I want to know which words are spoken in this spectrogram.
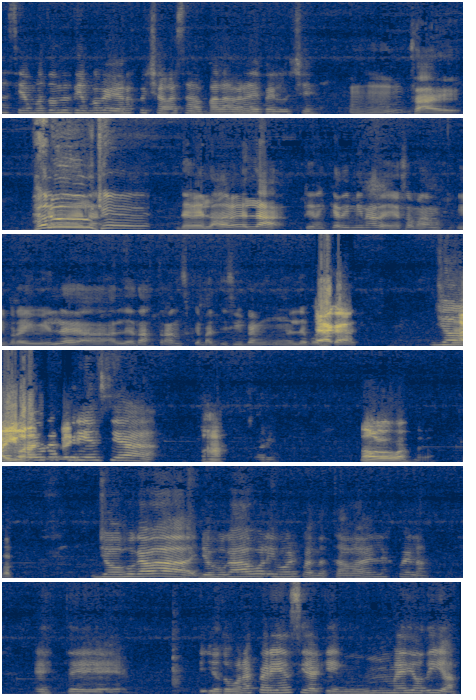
Hacía un montón de tiempo que yo no escuchaba esa palabra de peluche. Ujú, O sea, ¡Peluche! De verdad, de verdad, tienen que eliminar eso, mano, y prohibirle a atletas trans que participen en el deporte. acá. Yo Ahí tuve va. una experiencia. Ajá. Sorry. No, no, bueno, Yo jugaba, yo jugaba voleibol cuando estaba en la escuela. Este, y yo tuve una experiencia que en un mediodía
